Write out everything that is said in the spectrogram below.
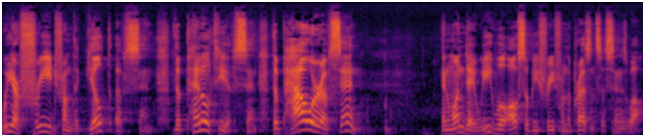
we are freed from the guilt of sin, the penalty of sin, the power of sin. And one day we will also be free from the presence of sin as well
